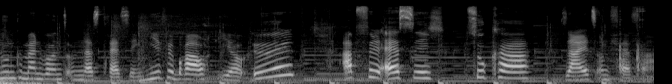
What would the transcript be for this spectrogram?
Nun kümmern wir uns um das Dressing. Hierfür braucht ihr Öl, Apfelessig, Zucker, Salz und Pfeffer.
